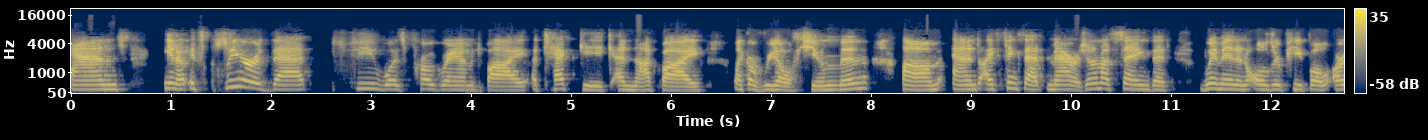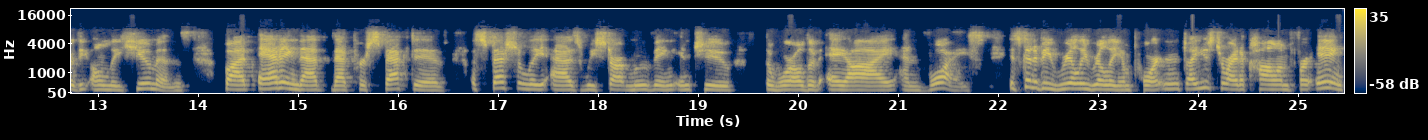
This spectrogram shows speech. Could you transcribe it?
and you know, it's clear that she was programmed by a tech geek and not by like a real human. Um, and I think that marriage, and I'm not saying that women and older people are the only humans, but adding that that perspective, especially as we start moving into the world of AI and voice, is going to be really, really important. I used to write a column for Inc.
